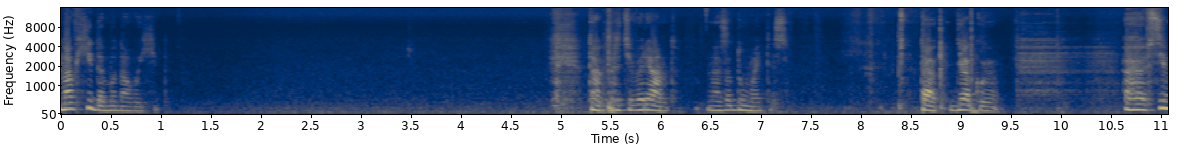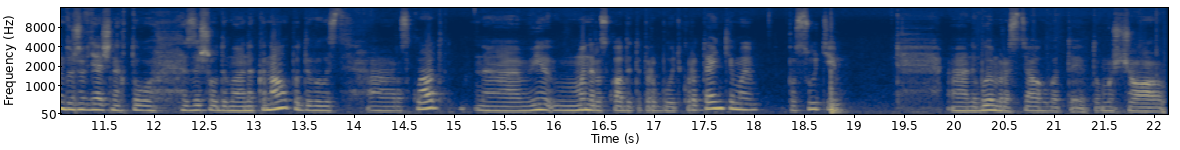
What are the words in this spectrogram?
На вхід або на вихід. Третій варіант. Не Задумайтесь. Так, дякую. Е, Всім дуже вдячна, хто зайшов до мене на канал, подивились е, розклад. Е, В мене розклади тепер будуть коротенькими, по суті. Е, Не будемо розтягувати, тому що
